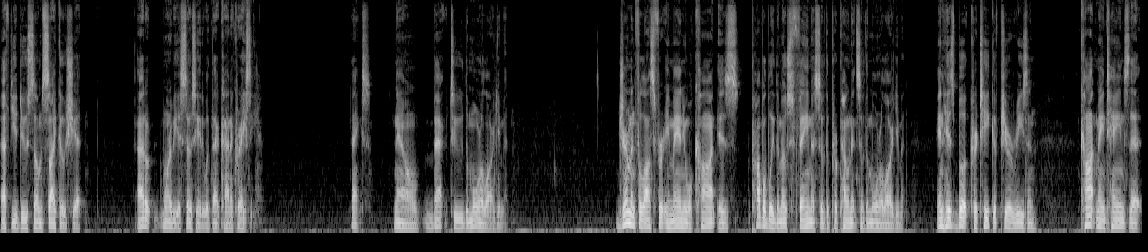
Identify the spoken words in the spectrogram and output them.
after you do some psycho shit. I don't want to be associated with that kind of crazy. Thanks. Now, back to the moral argument. German philosopher Immanuel Kant is probably the most famous of the proponents of the moral argument. In his book, Critique of Pure Reason, Kant maintains that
